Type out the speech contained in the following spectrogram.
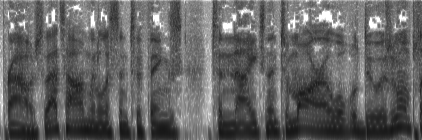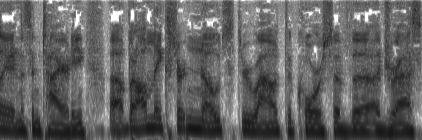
proud. So that's how I'm going to listen to things tonight. And then tomorrow, what we'll do is we won't play it in its entirety, but I'll make certain notes throughout the course of the address.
